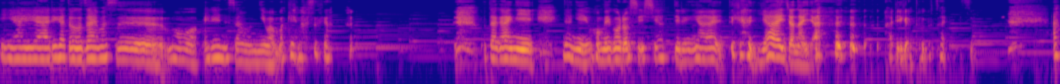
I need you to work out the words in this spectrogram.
いやいや、ありがとうございます。もう、エレーヌさんには負けますが。お互いに何褒め殺しし合ってるんやい。ってか、やいじゃないや。ありがとうございます。あ、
